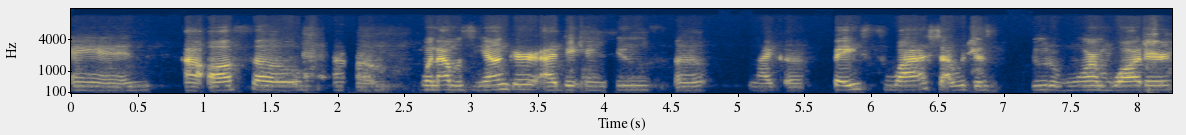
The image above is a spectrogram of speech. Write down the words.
and I also um, when I was younger I didn't use a like a face wash. I would just do the warm water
